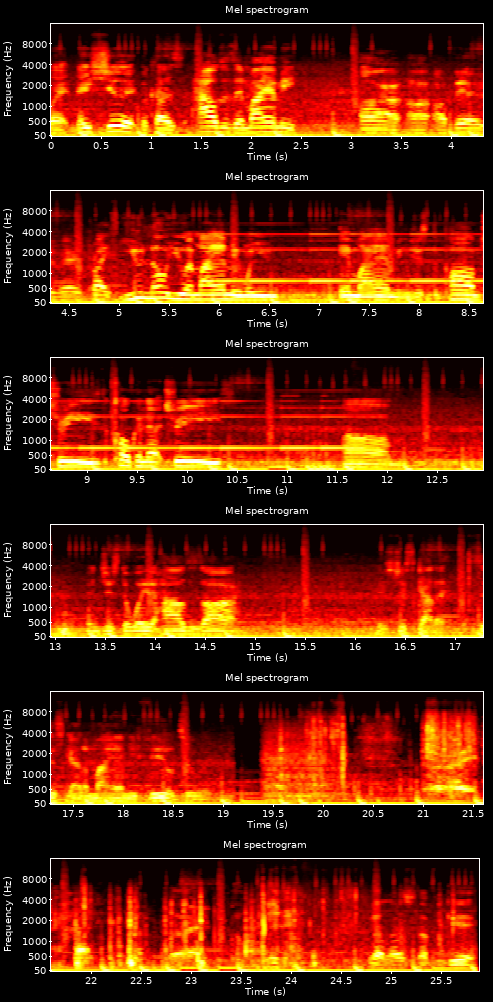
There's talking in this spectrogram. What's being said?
but they should because houses in Miami are, are, are very, very pricey. You know you in Miami when you in Miami. Just the palm trees, the coconut trees, um, and just the way the houses are. It's just got a, it's just got a Miami feel to it. All right, all right, we got a lot of stuff to get.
